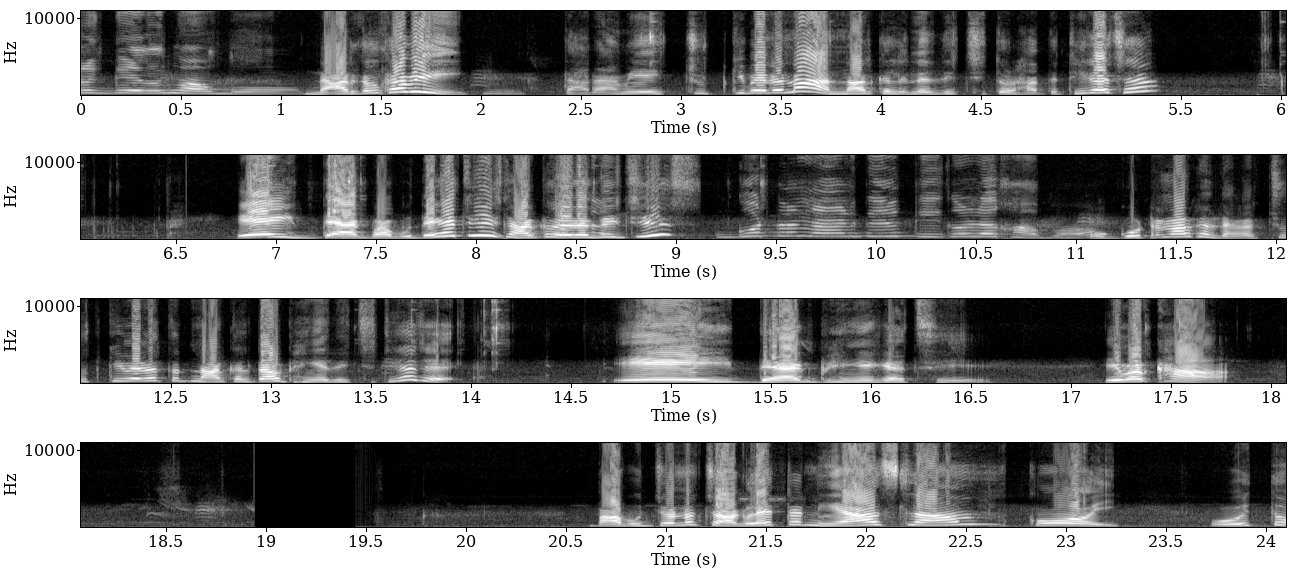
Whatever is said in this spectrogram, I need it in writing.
নারকেল খাব। নারকেল খাবি। তারা আমি এই চুটকি মেরে না নারকেল এনে দিচ্ছি তোর হাতে ঠিক আছে? এই দেখ বাবু দেখেছিস নারকেল এনে দিচ্ছিস? গোটা নারকেল কি করে খাব? ও গোটা নারকেল দেখা চুটকি মেরে তোর নারকেলটাও ভেঙে দিচ্ছি ঠিক আছে? এই দেখ ভেঙে গেছে। এবার খা। বাবুর জন্য চকলেটটা নিয়ে আসলাম কই? ওই তো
